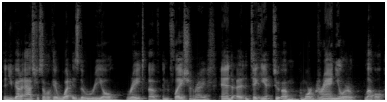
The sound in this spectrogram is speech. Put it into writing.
then you've got to ask yourself, okay, what is the real rate of inflation? Right. And uh, taking it to a, more granular level,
